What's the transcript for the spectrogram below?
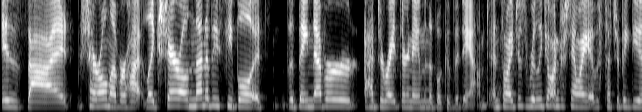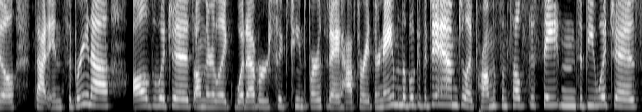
is that Cheryl never had like Cheryl. None of these people. It's that they never had to write their name in the Book of the Damned, and so I just really don't understand why it was such a big deal that in Sabrina, all of the witches on their like whatever sixteenth birthday have to write their name in the Book of the Damned to like promise themselves to Satan to be witches,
